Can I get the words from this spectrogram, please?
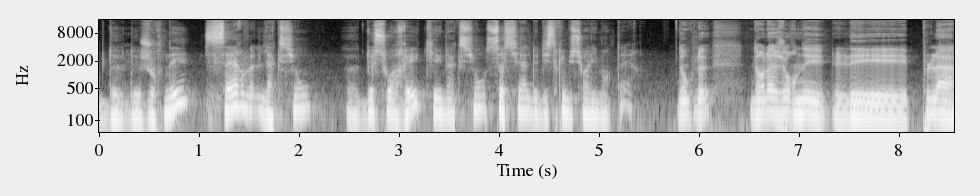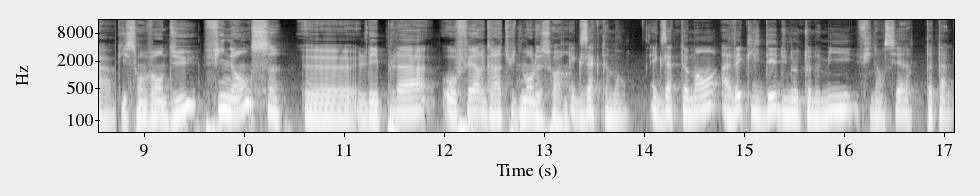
de, journée servent l'action de soirée, qui est une action sociale de distribution alimentaire. Donc le, dans la journée, les plats qui sont vendus financent les plats offerts gratuitement le soir. Exactement. Exactement, avec l'idée d'une autonomie financière totale.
